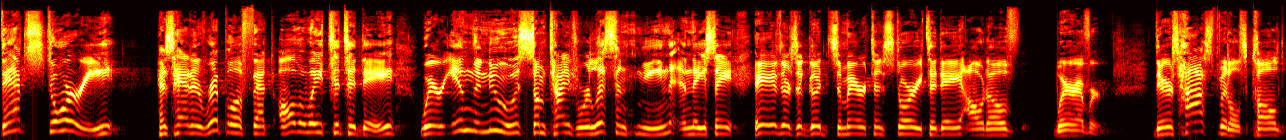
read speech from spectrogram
That story has had a ripple effect all the way to today, where in the news, sometimes we're listening and they say, hey, there's a good Samaritan story today out of wherever. There's hospitals called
